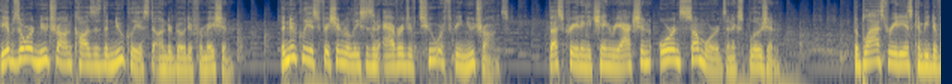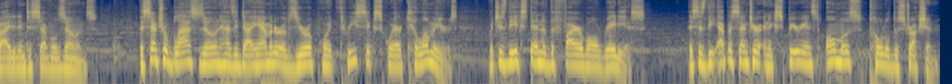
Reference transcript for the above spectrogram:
The absorbed neutron causes the nucleus to undergo deformation. The nucleus fission releases an average of two or three neutrons, thus creating a chain reaction, or in some words, an explosion. The blast radius can be divided into several zones. The central blast zone has a diameter of 0.36 square kilometers, which is the extent of the fireball radius. This is the epicenter and experienced almost total destruction.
